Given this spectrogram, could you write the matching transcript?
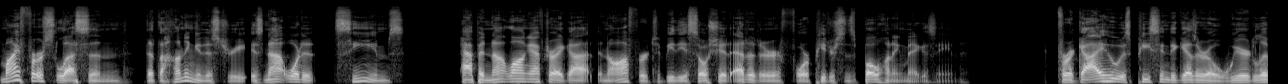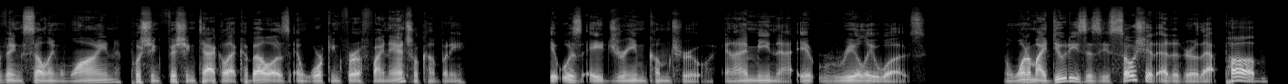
My first lesson that the hunting industry is not what it seems happened not long after I got an offer to be the associate editor for Petersen's Bow Hunting magazine. For a guy who was piecing together a weird living selling wine, pushing fishing tackle at Cabela's, and working for a financial company, it was a dream come true. And I mean that. It really was. And one of my duties as the associate editor of that pub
